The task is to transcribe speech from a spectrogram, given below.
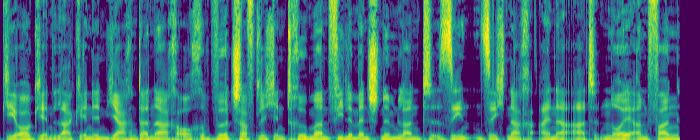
Georgien lag in den Jahren danach auch wirtschaftlich in Trümmern. Viele Menschen im Land sehnten sich nach einer Art Neuanfang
